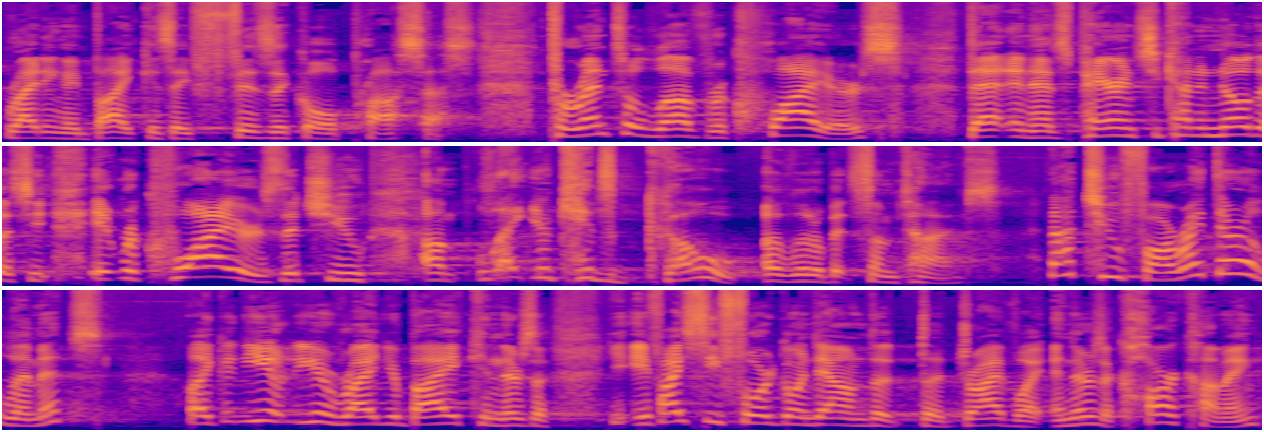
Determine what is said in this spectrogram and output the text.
riding a bike is a physical process. Parental love requires that, and as parents, you kind of know this, it requires that you um, let your kids go a little bit sometimes. Not too far, right? There are limits. Like you, you ride your bike and there's a, if I see Ford going down the, the driveway and there's a car coming,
